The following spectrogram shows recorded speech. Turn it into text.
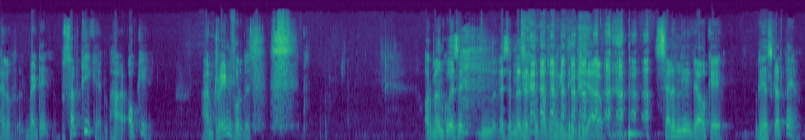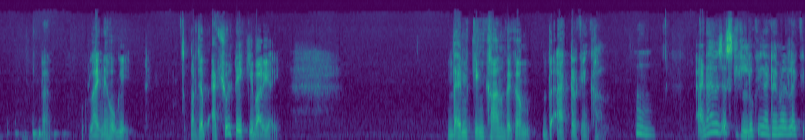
हेलो सर बैठे सब ठीक है। हाँ okay I am trained for this और मैं उनको ऐसे ऐसे नज़र चुपा चुपा के देखे जा रहा हूँ। सडनली ओके रिहर्स करते हैं। Done. लाइनें होगी। पर जब एक्चुअल टेक की बारी I then King Khan become the actor King Khan and I was just looking at him like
